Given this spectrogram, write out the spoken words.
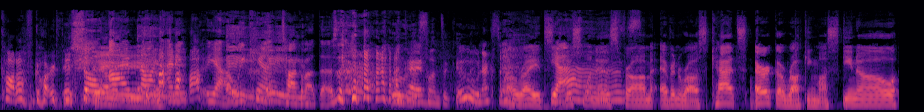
caught off guard picture. So I'm not any. Yeah, we can't hey. talk about this. Ooh, okay. this one's a good Ooh, one. next one. All right. So this one is from Evan Ross Katz, Erika Rocking Moschino.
